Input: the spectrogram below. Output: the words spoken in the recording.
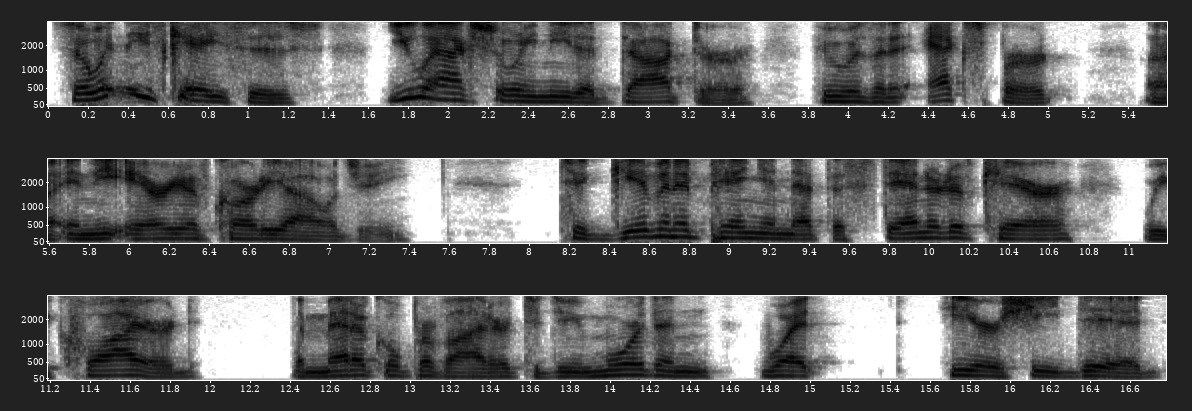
So, in these cases, you actually need a doctor who is an expert uh, in the area of cardiology to give an opinion that the standard of care required the medical provider to do more than what he or she did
